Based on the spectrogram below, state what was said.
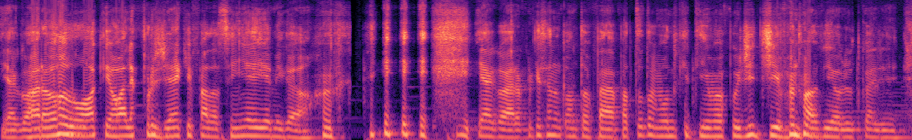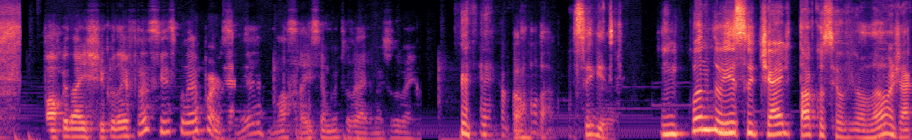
E agora o Loki olha pro Jack e fala assim: e aí, amigão? e agora? Por que você não contou pra, pra todo mundo que tinha uma fugitiva no avião junto com a gente? Palco da Chico da Francisco, né, parceiro? É. Nossa, isso é muito velho, mas tudo bem. vamos lá, vamos seguir. É. Enquanto isso, Charlie toca o seu violão, já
